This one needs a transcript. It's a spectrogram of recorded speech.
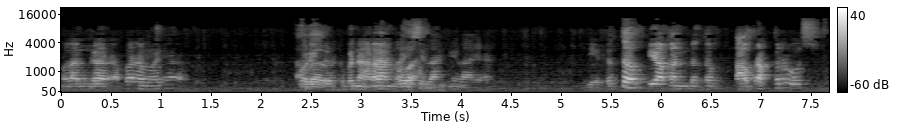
melanggar apa namanya koridor kebenaran lah istilahnya lah ya. Ya tetap dia akan tetap tabrak terus.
